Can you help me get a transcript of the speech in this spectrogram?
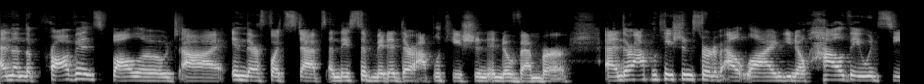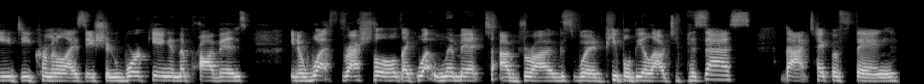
And then the province followed uh, in their footsteps and they submitted their application in November. And their application sort of outlined, you know, how they would see decriminalization working in the province, you know, what threshold, like what limit of drugs would people be allowed to possess, that type of thing.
